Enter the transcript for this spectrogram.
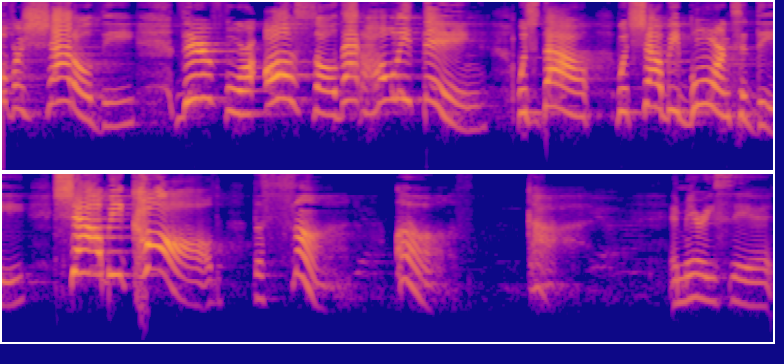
overshadow thee. Therefore, also that holy thing which thou which shall be born to thee shall be called the Son of God. And Mary said,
